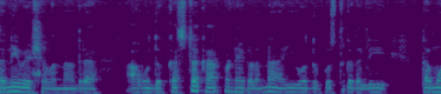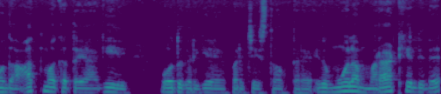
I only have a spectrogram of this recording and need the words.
ಸನ್ನಿವೇಶವನ್ನ ಅಂದರೆ ಆ ಒಂದು ಕಷ್ಟ ಕಾರ್ಪಣ್ಯಗಳನ್ನು ಈ ಒಂದು ಪುಸ್ತಕದಲ್ಲಿ ತಮ್ಮ ಒಂದು ಆತ್ಮಕಥೆಯಾಗಿ ಓದುಗರಿಗೆ ಪರಿಚಯಿಸ್ತಾ ಹೋಗ್ತಾರೆ. ಇದು ಮೂಲ ಮರಾಠಿಯಲ್ಲಿದೆ.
